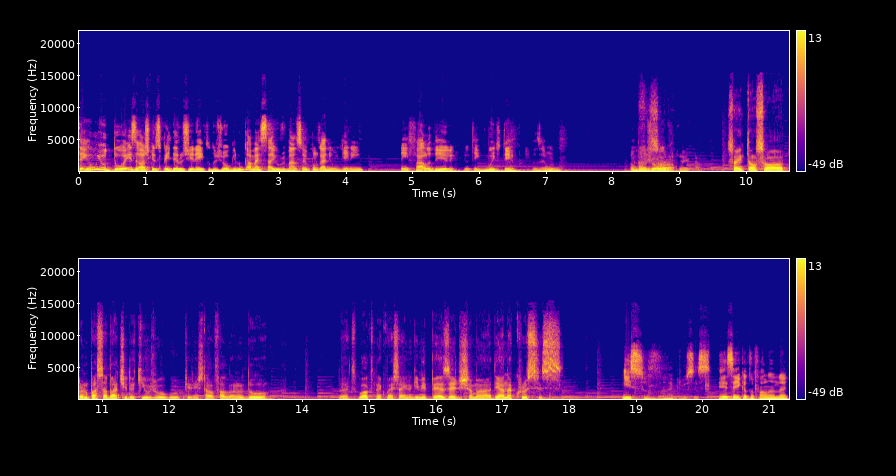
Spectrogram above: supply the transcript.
Tem um e o dois, eu acho que eles perderam os direitos do jogo e nunca mais saiu o remaster, não saiu pra lugar nenhum, ninguém nem, nem fala dele. Eu tenho muito tempo. Mas é um, é um bom jogo. Só, só então, só pra não passar batido aqui, o jogo que a gente tava falando do, do Xbox, né, que vai sair no Game Pass, ele chama The Anacrucis. Isso, Anacrucis. Esse aí que eu tô falando, né?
